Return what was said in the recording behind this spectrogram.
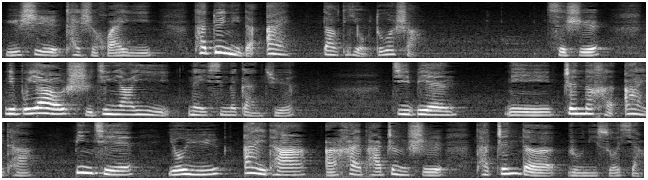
于是开始怀疑他对你的爱到底有多少。此时，你不要使劲压抑内心的感觉，即便你真的很爱他，并且由于爱他而害怕证实他真的如你所想，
